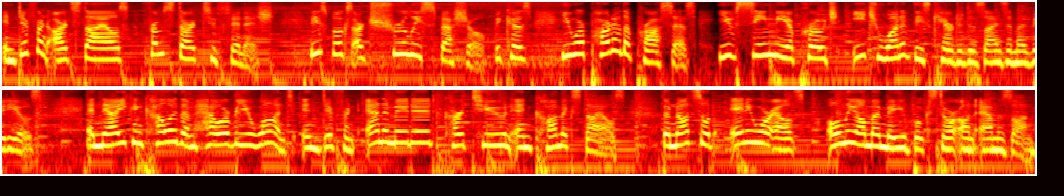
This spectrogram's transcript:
in different art styles from start to finish. These books are truly special because you are part of the process. You've seen me approach each one of these character designs in my videos. And now you can color them however you want in different animated, cartoon, and comic styles. They're not sold anywhere else, only on my Mei Yu bookstore on Amazon.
